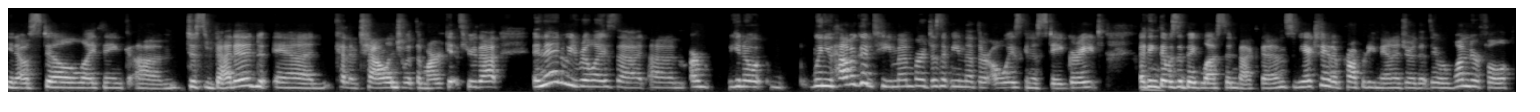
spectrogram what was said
you know still i think um, just vetted and kind of challenged with the market through that. And then we realized that um, our you know when you have a good team member it doesn't mean that they're always going to stay great. I think mm-hmm. that was a big lesson back then. So we actually had a property manager that they were wonderful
